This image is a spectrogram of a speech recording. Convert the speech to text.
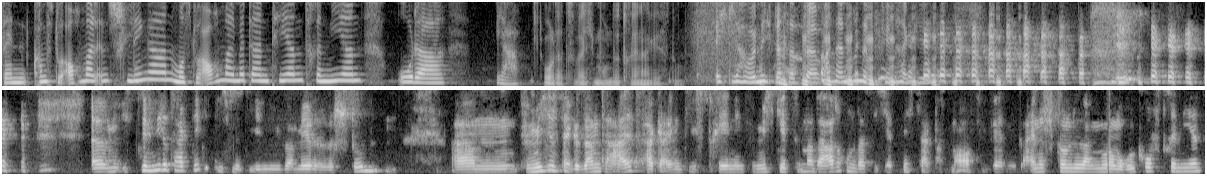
wenn, kommst du auch mal ins Schlingern? Musst du auch mal mit deinen Tieren trainieren? Oder ja. Oder zu welchem Hundetrainer gehst du? Ich glaube nicht, dass er zu einem anderen Hundetrainer geht. ähm, ich trainiere tagtäglich mit ihnen über mehrere Stunden. Ähm, für mich ist der gesamte Alltag eigentlich Training. Für mich geht es immer darum, dass ich jetzt nicht sage, pass mal auf, wir werden jetzt eine Stunde lang nur am Rückruf trainieren,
